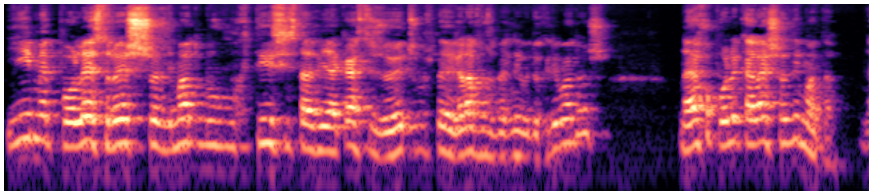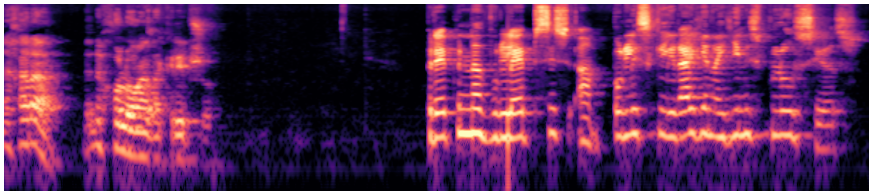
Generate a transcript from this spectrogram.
ή με πολλές ροέ εισοδημάτων που έχουν χτίσει σταδιακά στη ζωή τους, όπως περιγράφουν στο παιχνίδι του χρήματος, να έχω πολύ καλά εισοδήματα. Μια χαρά. Δεν έχω λόγο να τα κρύψω. Πρέπει να δουλέψεις πολύ σκληρά για να γίνεις πλούσιος.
